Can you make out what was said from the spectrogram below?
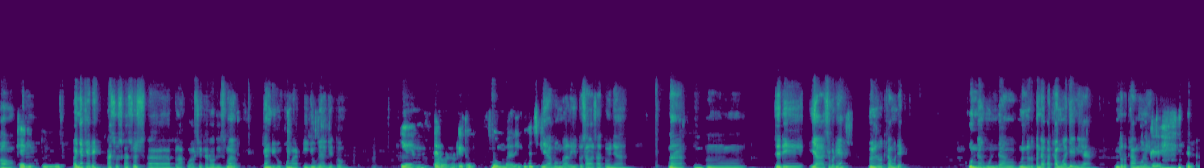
Oh, kayak gitu. Banyak ya deh kasus-kasus uh, pelaku aksi terorisme yang dihukum mati juga gitu. Iya yang teror itu bom Bali bukan sih? Iya bom Bali itu salah satunya. Nah, Hmm. hmm, jadi ya sebenarnya menurut kamu deh, undang-undang menurut pendapat kamu aja ini ya, menurut kamu nih, Oke.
